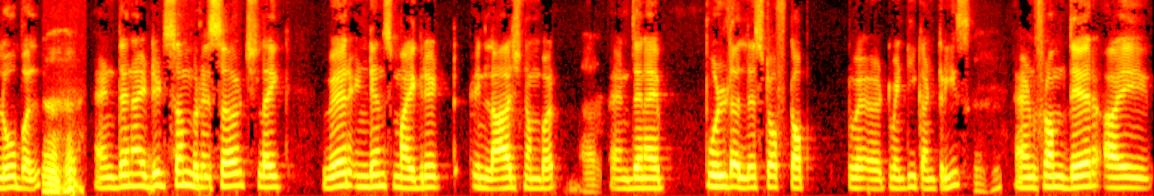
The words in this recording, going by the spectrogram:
global Uh-huh. and then i did some research like where Indians migrate in large number, Uh, and then I pulled a list of top tw- uh, 20 countries, and from there I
